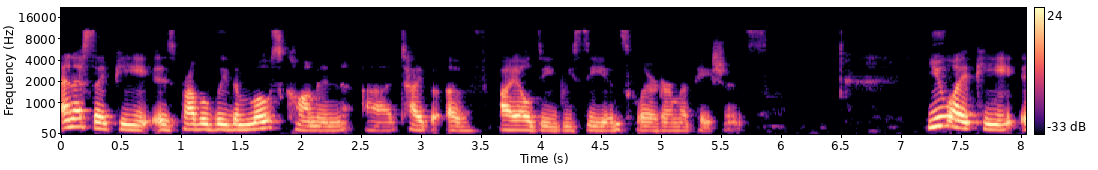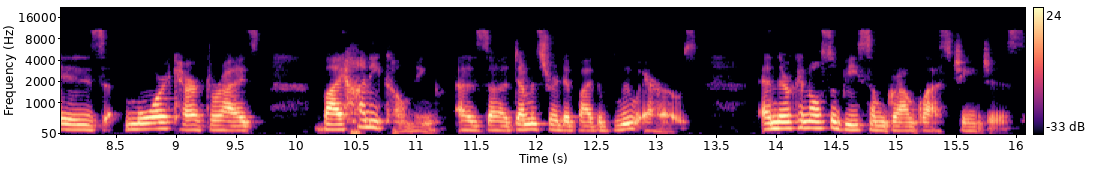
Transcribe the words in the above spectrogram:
NSIP is probably the most common uh, type of ILD we see in scleroderma patients. UIP is more characterized by honeycombing, as uh, demonstrated by the blue arrows, and there can also be some ground glass changes.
